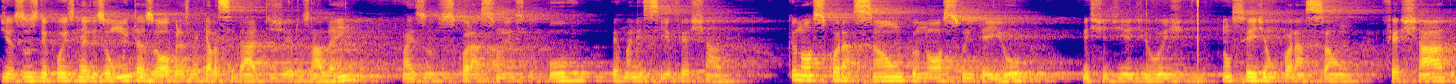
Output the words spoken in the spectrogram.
Jesus depois realizou muitas obras naquela cidade de Jerusalém mas os corações do povo permaneciam fechados. Que o nosso coração, que o nosso interior, neste dia de hoje, não seja um coração fechado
